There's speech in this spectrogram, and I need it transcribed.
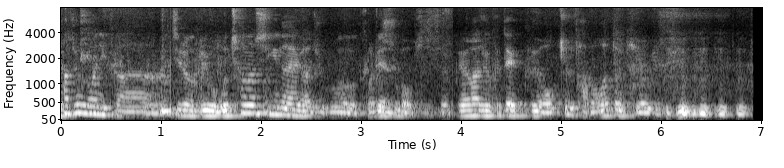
사준 거니까 그리고 5천 원씩이나 해가지고 버릴 수가 없었어요. 그래가지고 그때 그 억지로 다 먹었던 기억이 있어요.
